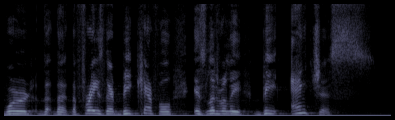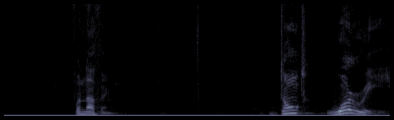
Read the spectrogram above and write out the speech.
word the, the, the phrase there be careful is literally be anxious for nothing. Don't worry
